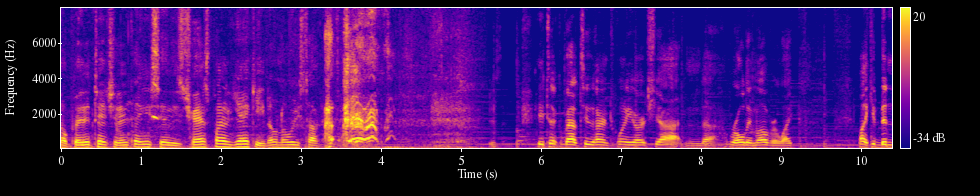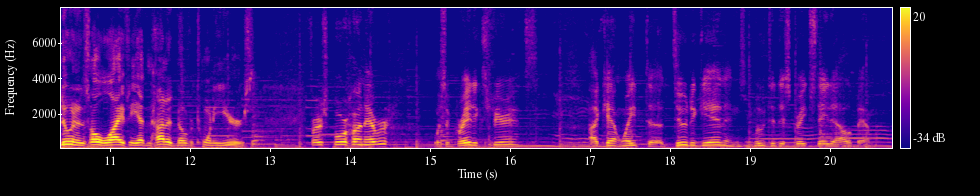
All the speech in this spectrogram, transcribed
Don't pay attention to anything he said. He's a transplanted Yankee. He don't know what he's talking about. he took about a 220 yard shot and uh, rolled him over like like he'd been doing it his whole life. He hadn't hunted in over 20 years. First boar hunt ever was a great experience. I can't wait to do it again and move to this great state of Alabama.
